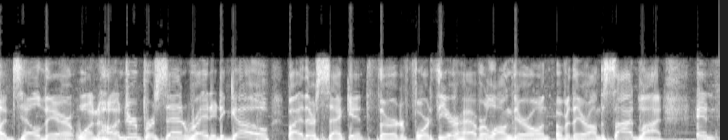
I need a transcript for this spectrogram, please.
until they're 100% ready to go by their second, third, or fourth year, however long they're on, over there on the sideline. And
